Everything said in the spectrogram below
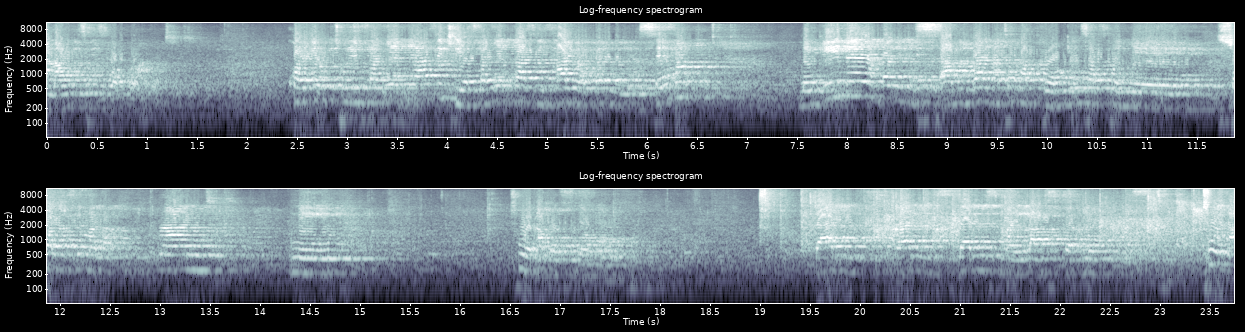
anaweza kuwa brand. Kwa hiyo tulifanyia kazi, tuyafanyia kazi hayo ambayo. Mengine ambayo nataka kuongeza kwenye swala zima la brand ni tuwe na hofu ya Mungu. That is, that is, that is my last but. Tuwe na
